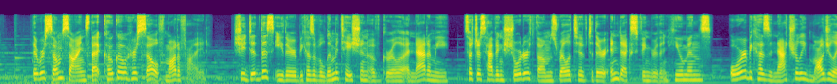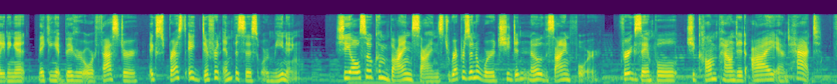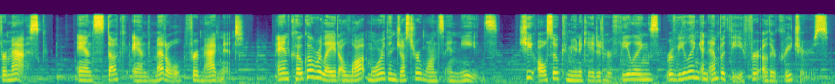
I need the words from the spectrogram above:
There were some signs that Koko herself modified, she did this either because of a limitation of gorilla anatomy, such as having shorter thumbs relative to their index finger than humans, or because naturally modulating it, making it bigger or faster, expressed a different emphasis or meaning. She also combined signs to represent a word she didn't know the sign for. For example, she compounded eye and hat for mask, and stuck and metal for magnet. And Koko relayed a lot more than just her wants and needs. She also communicated her feelings, revealing an empathy for other creatures.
